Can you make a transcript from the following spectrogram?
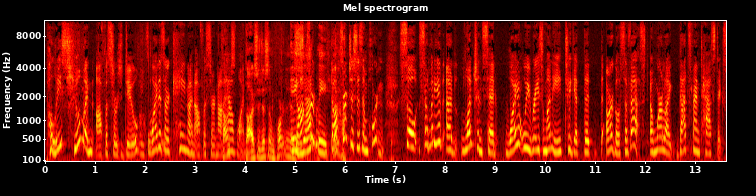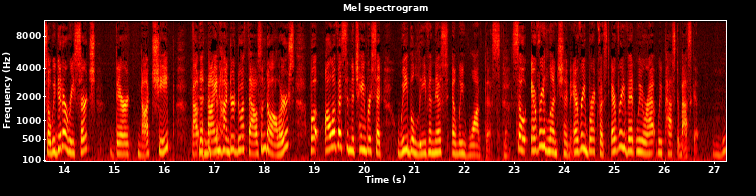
police human officers do. Why does our canine officer not Dogs, have one? dogs are just as important. as- Dogs Exactly. Are, dogs are just as important. So somebody at, at luncheon said, "Why don't we raise money to get the, the Argos a vest?" And we're like, "That's fantastic." So we did our research. They're not cheap, about nine hundred to thousand dollars. But all of us in the chamber said, "We believe in this and we want this." So every luncheon, every breakfast, every event we were at, we passed a basket mm-hmm.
